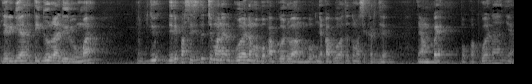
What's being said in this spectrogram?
Jadi dia tidur lah di rumah. Jadi pas di situ cuma gue nama bokap gue doang. Nyokap gue waktu itu masih kerja. Nyampe bokap gue nanya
